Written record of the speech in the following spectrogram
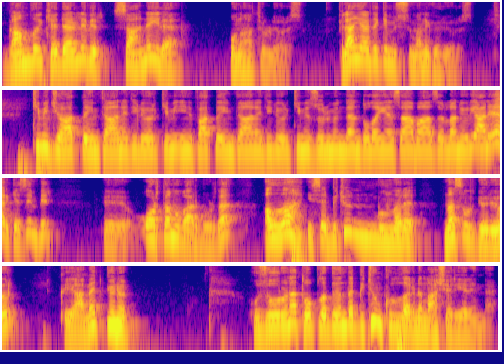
gamlı, kederli bir sahne ile onu hatırlıyoruz. Filan yerdeki Müslümanı görüyoruz. Kimi cihatla imtihan ediliyor, kimi infakla imtihan ediliyor, kimi zulmünden dolayı hesaba hazırlanıyor. Yani herkesin bir e, ortamı var burada. Allah ise bütün bunları nasıl görüyor? Kıyamet günü huzuruna topladığında bütün kullarını mahşer yerinde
